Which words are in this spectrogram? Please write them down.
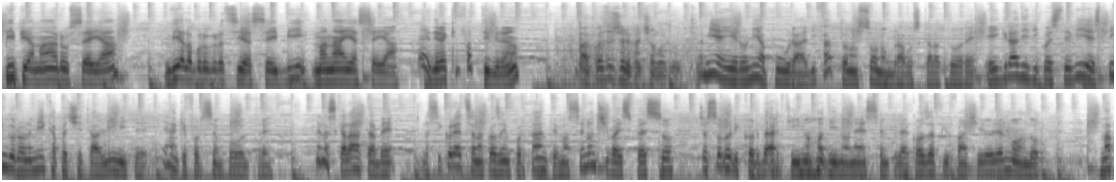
Pipi Amaru 6A, Via la Burocrazia 6B, Manaia 6A. Eh, direi che è fattibile, no? Ma questo ce le facciamo tutti. La mia è ironia pura, di fatto non sono un bravo scalatore e i gradi di queste vie spingono le mie capacità al limite e anche forse un po' oltre. Nella scalata, beh, la sicurezza è una cosa importante, ma se non ci vai spesso, già solo ricordarti i nodi non è sempre la cosa più facile del mondo. Ma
